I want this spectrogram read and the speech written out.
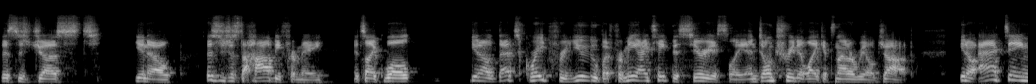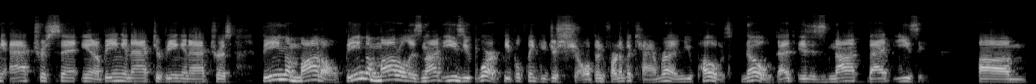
this is just you know this is just a hobby for me," it's like, well, you know that's great for you, but for me, I take this seriously and don't treat it like it's not a real job. You know, acting, actress, you know, being an actor, being an actress, being a model. Being a model is not easy work. People think you just show up in front of a camera and you pose. No, that it is not that easy. Um,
